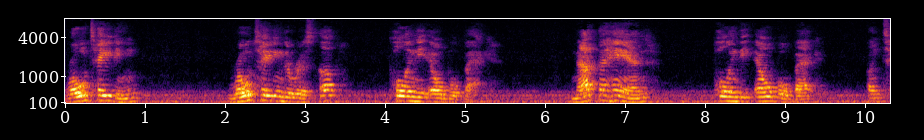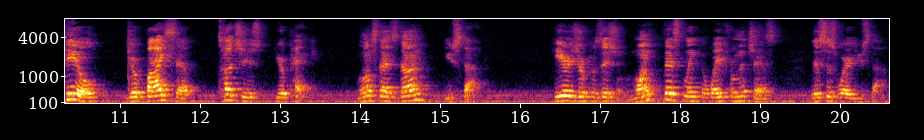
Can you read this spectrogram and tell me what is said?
rotating, rotating the wrist up, pulling the elbow back. Not the hand, pulling the elbow back until your bicep touches your pec. Once that's done, you stop. Here's your position. One fist length away from the chest, this is where you stop.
